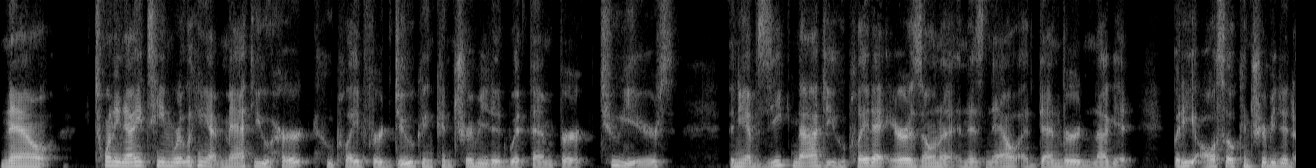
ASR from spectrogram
Now, 2019, we're looking at Matthew Hurt, who played for Duke and contributed with them for two years. Then you have Zeke Nnaji, who played at Arizona and is now a Denver Nugget, but he also contributed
